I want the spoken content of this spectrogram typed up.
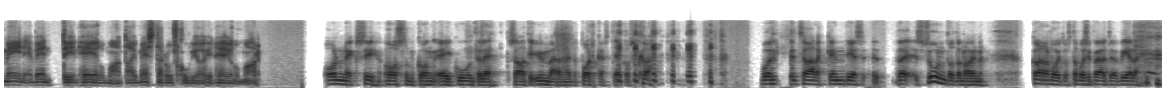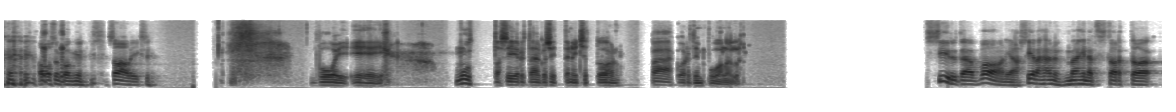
main eventtiin heilumaan tai mestaruuskuvioihin heilumaan. Onneksi Awesome Kong ei kuuntele, saati ymmärrä näitä podcasteja, koska voisit saada kenties, tai sun tota noin, karvoitusta voisi päätyä vielä Kongin saaliiksi. Voi ei. Mutta siirrytäänkö sitten itse tuohon pääkortin puolelle? Siirrytään vaan, ja siellähän mähinät starttaa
